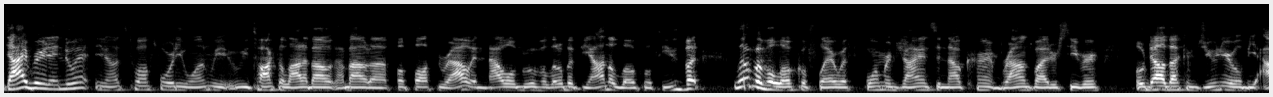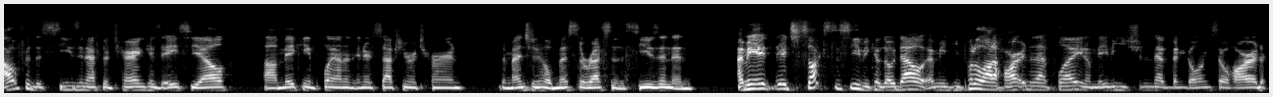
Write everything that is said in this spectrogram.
Dive right into it. You know, it's 1241. We we talked a lot about about uh, football throughout, and now we'll move a little bit beyond the local teams, but a little bit of a local flair with former Giants and now current Browns wide receiver Odell Beckham Jr. will be out for the season after tearing his ACL, uh, making a play on an interception return. As I mentioned, he'll miss the rest of the season, and I mean, it, it sucks to see because Odell. I mean, he put a lot of heart into that play. You know, maybe he shouldn't have been going so hard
